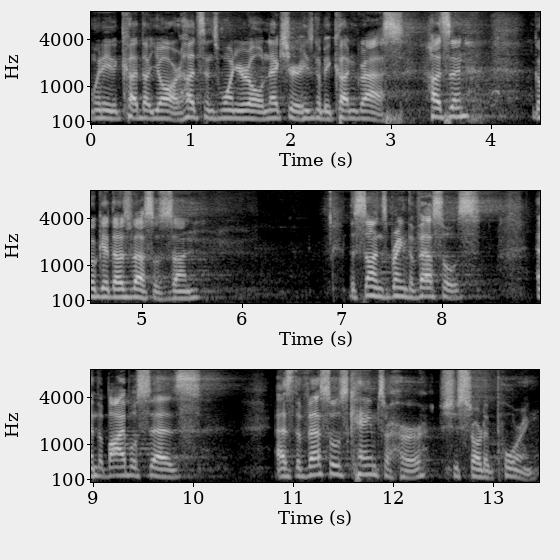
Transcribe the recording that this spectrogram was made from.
We need to cut the yard. Hudson's one year old. Next year, he's gonna be cutting grass. Hudson, go get those vessels, son. The sons bring the vessels, and the Bible says, as the vessels came to her, she started pouring.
